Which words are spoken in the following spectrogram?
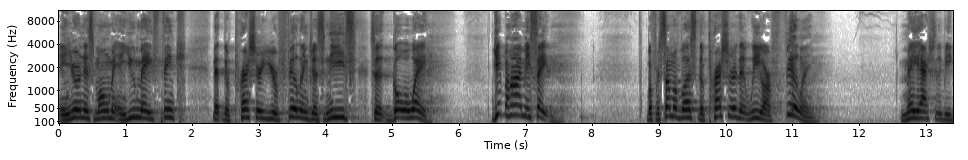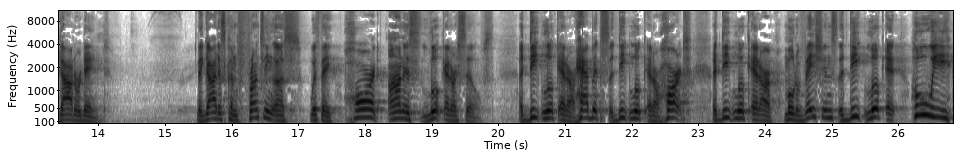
And you're in this moment and you may think that the pressure you're feeling just needs to go away. Get behind me, Satan. But for some of us, the pressure that we are feeling may actually be God ordained. That God is confronting us with a hard, honest look at ourselves, a deep look at our habits, a deep look at our heart, a deep look at our motivations, a deep look at who we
